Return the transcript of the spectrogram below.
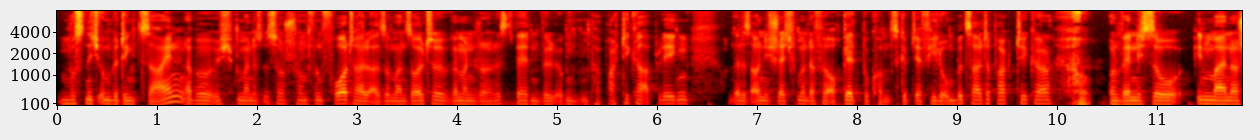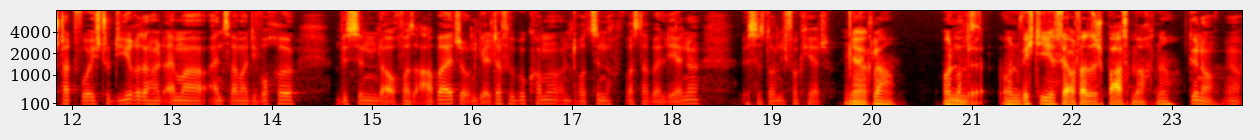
Muss nicht unbedingt sein, aber ich meine, das ist auch schon von Vorteil. Also man sollte, wenn man Journalist werden will, irgendwie ein paar Praktika ablegen und dann ist auch nicht schlecht, wenn man dafür auch Geld bekommt. Es gibt ja viele unbezahlte Praktika oh. und wenn ich so in meiner Stadt, wo ich studiere, dann halt einmal, ein, zweimal die Woche ein bisschen da auch was arbeite und Geld dafür bekomme und trotzdem noch was dabei lerne, ist es doch nicht verkehrt. Ja, klar. Und, und wichtig ist ja auch, dass es Spaß macht, ne? Genau, ja.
